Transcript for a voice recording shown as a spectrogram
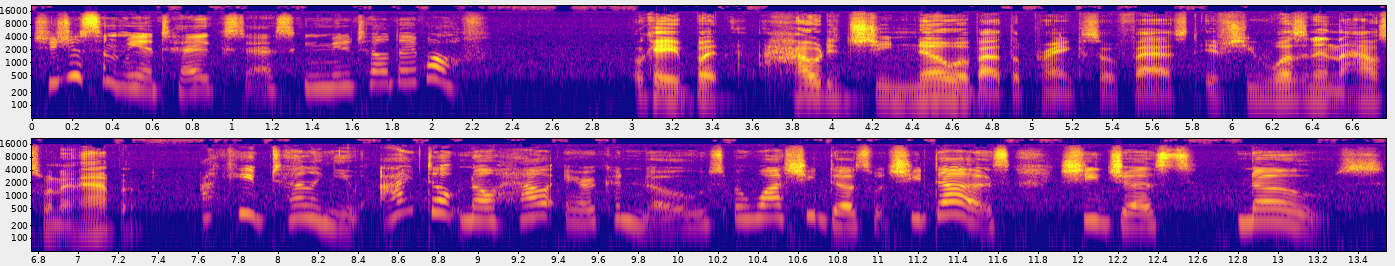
She just sent me a text asking me to tell Dave off. Okay, but how did she know about the prank so fast if she wasn't in the house when it happened? I keep telling you, I don't know how Erica knows or why she does what she does. She just knows.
